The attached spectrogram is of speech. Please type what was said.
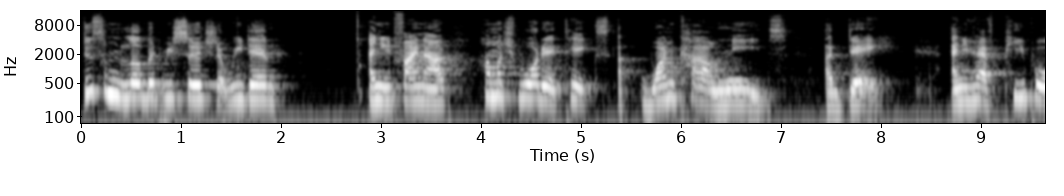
do some little bit research that we did and you'd find out how much water it takes a, one cow needs a day and you have people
